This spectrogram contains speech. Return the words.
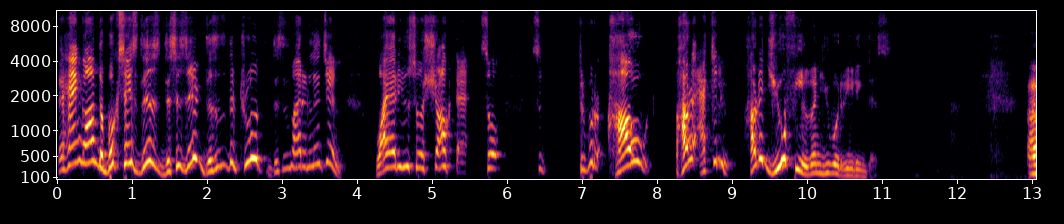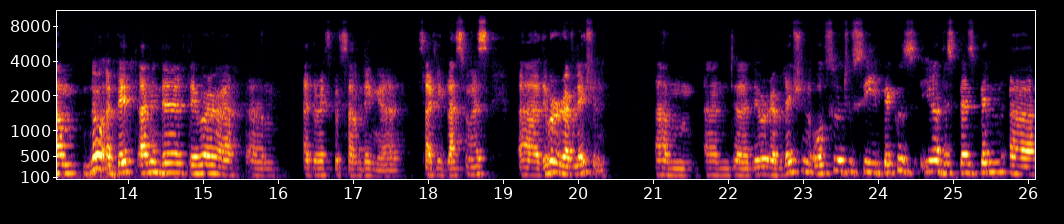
That hang on, the book says this. This is it. This is the truth. This is my religion. Why are you so shocked? So, so Tripur, how how actually how did you feel when you were reading this? Um, no, a bit. I mean, they, they were, uh, um, at the risk of sounding uh, slightly blasphemous, uh, they were a revelation. Um, and uh, they were a revelation also to see because, you know, this, there's been uh,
